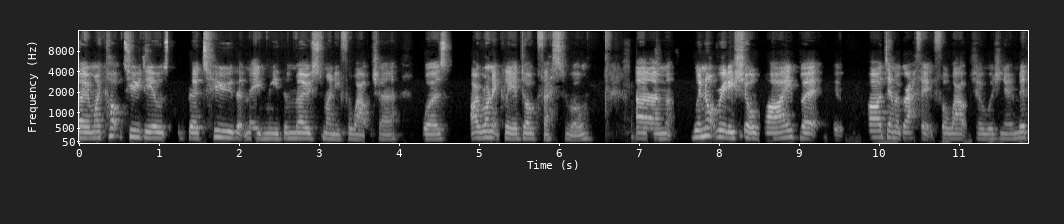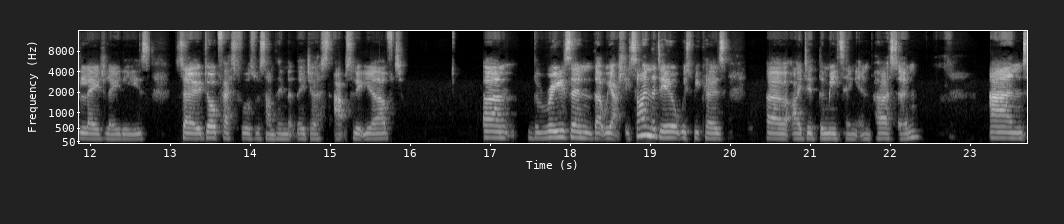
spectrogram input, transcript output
So my top two deals, the two that made me the most money for Wowcher was ironically a dog festival. Um, we're not really sure why, but our demographic for Wowcher was, you know, middle-aged ladies. So dog festivals were something that they just absolutely loved. Um, the reason that we actually signed the deal was because uh, I did the meeting in person. And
